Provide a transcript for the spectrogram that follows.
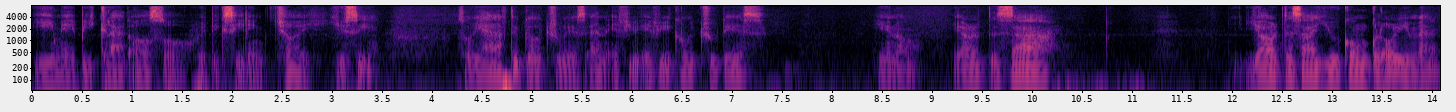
ye may be glad also with exceeding joy. You see? So we have to go through this, and if you if you go through this, you know. Your desire you gon' glory, man.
